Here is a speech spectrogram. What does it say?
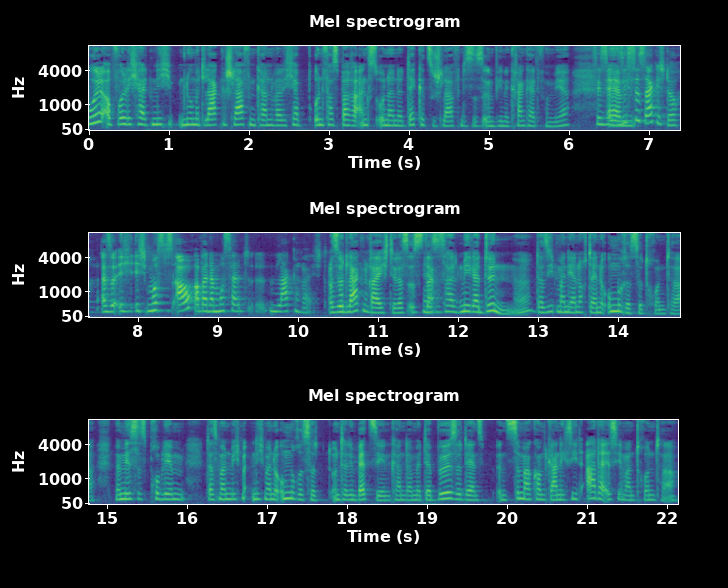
cool, obwohl ich halt nicht nur mit Laken schlafen kann, weil ich habe unfassbare Angst, ohne eine Decke zu schlafen. Das ist irgendwie eine Krankheit von mir. Siehst du, Ähm, siehst du, sag ich doch. Also ich, ich muss es auch, aber da muss halt äh, ein Laken reicht. Also ein Laken reicht dir. Das ist, das Ja. ist halt mega dünn. Ne? Da sieht man ja noch deine Umrisse drunter. Bei mir ist das Problem, dass man mich nicht meine Umrisse unter dem Bett sehen kann, damit der Böse, der ins, ins Zimmer kommt, gar nicht sieht, ah, da ist jemand drunter.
